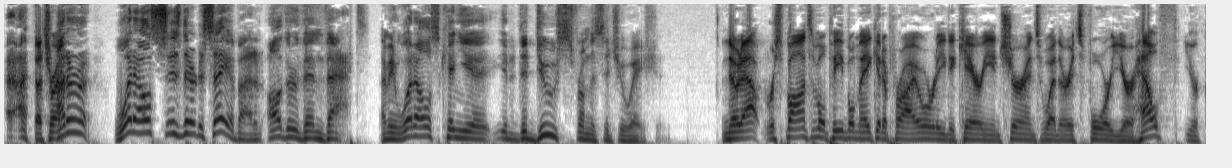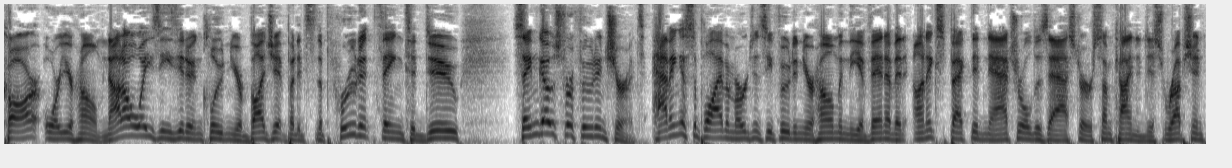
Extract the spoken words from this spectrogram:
That's right. I don't know. What else is there to say about it other than that? I mean, what else can you, you know, deduce from the situation? No doubt. Responsible people make it a priority to carry insurance, whether it's for your health, your car, or your home. Not always easy to include in your budget, but it's the prudent thing to do. Same goes for food insurance. Having a supply of emergency food in your home in the event of an unexpected natural disaster or some kind of disruption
